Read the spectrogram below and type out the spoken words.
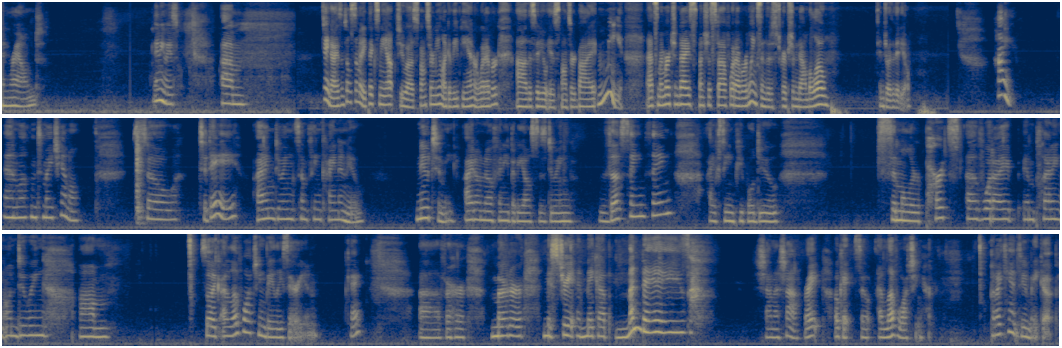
and round. Anyways, um, Hey guys, until somebody picks me up to uh, sponsor me like a VPN or whatever, uh, this video is sponsored by me. That's my merchandise, bunch of stuff, whatever. Links in the description down below. Enjoy the video. hi, and welcome to my channel. So today I'm doing something kind of new. New to me. I don't know if anybody else is doing the same thing. I've seen people do similar parts of what I am planning on doing. Um, so, like, I love watching Bailey Sarian, okay? Uh, for her murder, mystery, and makeup Mondays. Shana Sha, right? Okay, so I love watching her, but I can't do makeup.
